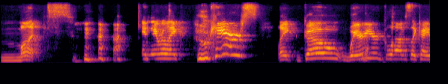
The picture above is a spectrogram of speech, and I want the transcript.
months, and they were like, "Who cares?" Like go wear your gloves. Like i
